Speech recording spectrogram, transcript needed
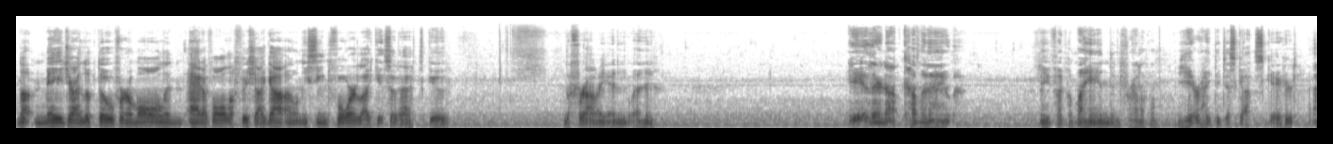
nothing major. I looked over them all, and out of all the fish I got, I only seen four like it, so that's good. The fry, anyway. Yeah, they're not coming out. Maybe if I put my hand in front of them. Yeah, right, they just got scared.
